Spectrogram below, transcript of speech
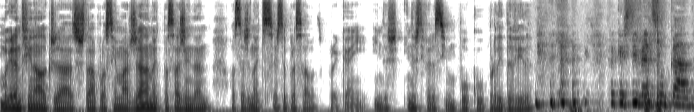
uma grande final que já se está a aproximar já na noite de passagem de ano, ou seja, noite de sexta para sábado, para quem ainda, ainda estiver assim um pouco perdido da vida. para quem estiver deslocado.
